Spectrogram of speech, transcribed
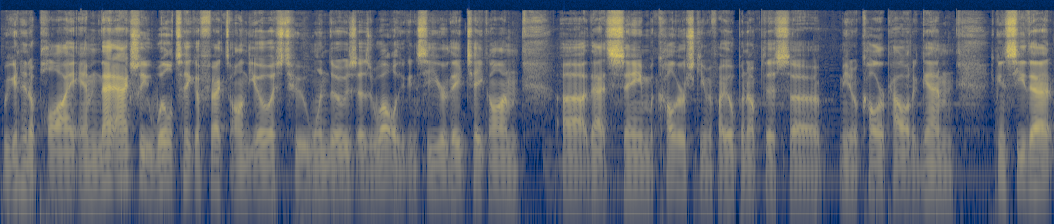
We can hit apply, and that actually will take effect on the OS2 Windows as well. You can see here they take on uh, that same color scheme. If I open up this uh, you know color palette again, you can see that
